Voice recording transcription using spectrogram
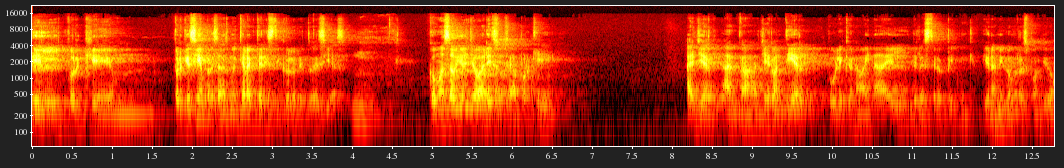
el, porque, mm, porque siempre, ¿sabes? Muy característico lo que tú decías. ¿Cómo has sabido llevar eso? O sea, porque ayer, ayer o antier publiqué una vaina del, del Estero Picnic y un amigo me respondió,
